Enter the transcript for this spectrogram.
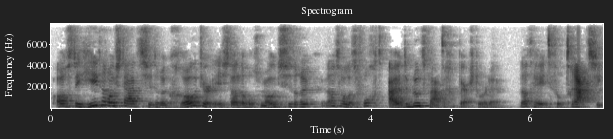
Als de hydrostatische druk groter is dan de osmotische druk, dan zal het vocht uit de bloedvaten geperst worden. Dat heet filtratie.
